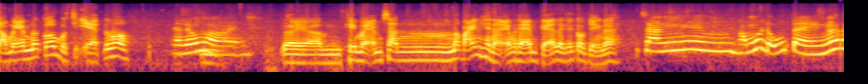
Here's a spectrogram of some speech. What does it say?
chồng em nó có một chiếc ẹt đúng không dạ đúng rồi. Rồi ờ, khi mà em sanh nó bán như thế nào? Em có thể em kể lại cái câu chuyện đó. Xanh không có đủ tiền á.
